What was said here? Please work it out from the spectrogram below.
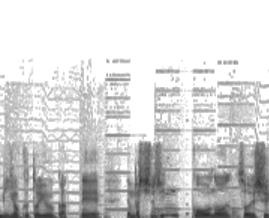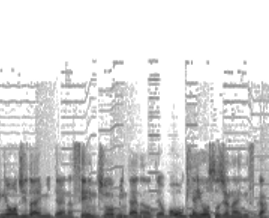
魅力というかって、やっぱ主人公のそういう修行時代みたいな成長みたいなのって、やっぱ大きな要素じゃないですか。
